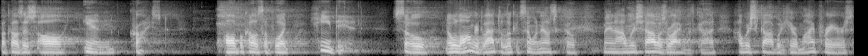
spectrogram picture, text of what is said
because it's all in Christ, all because of what He did. So no longer do I have to look at someone else and go, man, I wish I was right with God. I wish God would hear my prayers.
